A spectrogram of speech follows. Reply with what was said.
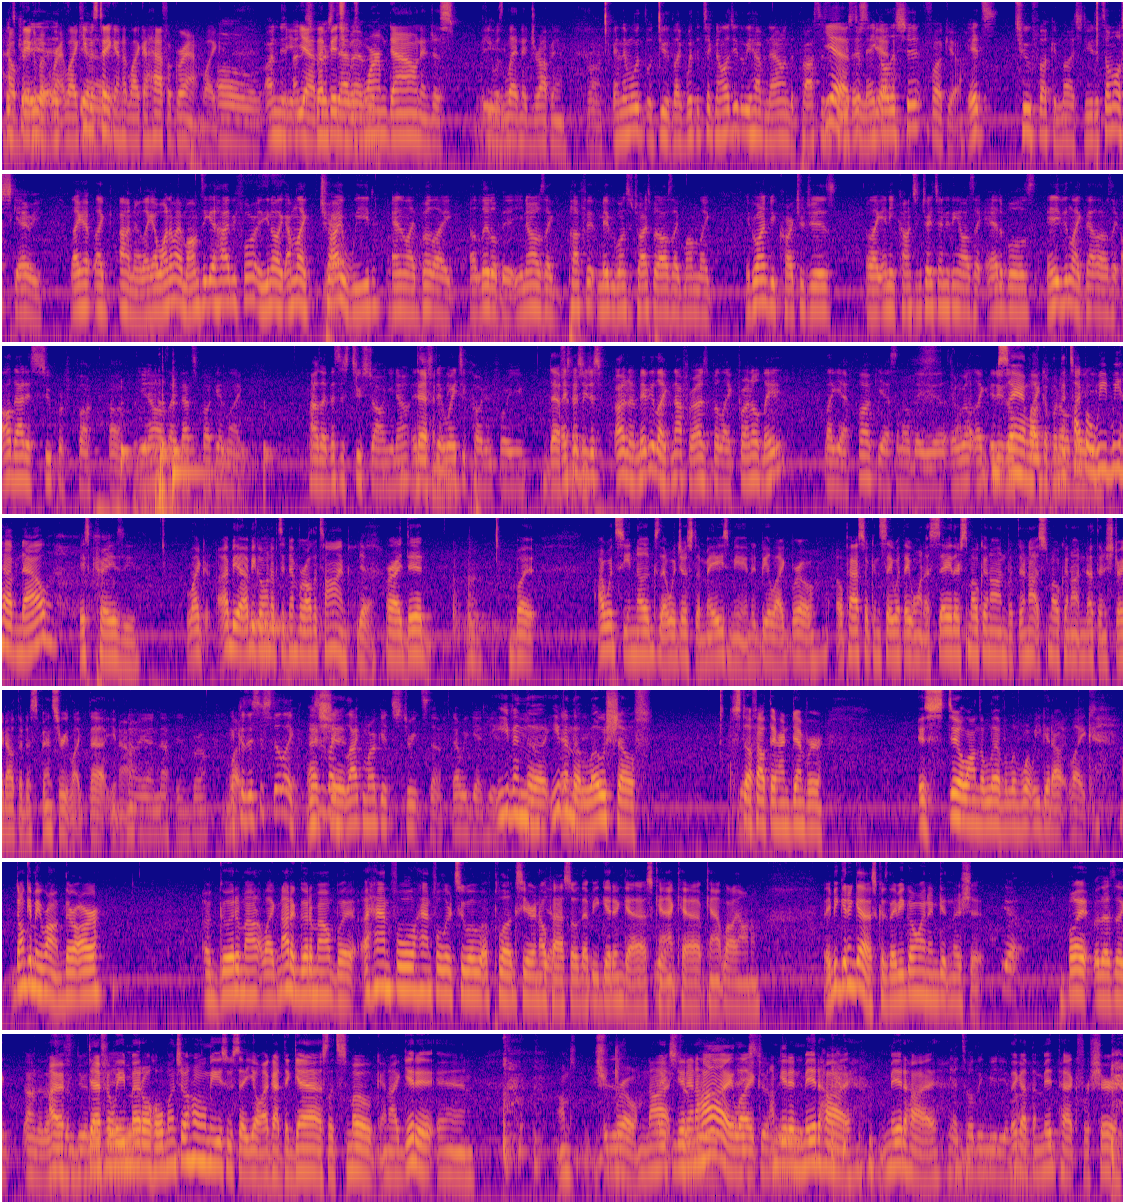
how It's big of a gram like he was taking like a half a gram. Like oh, on, on yeah, that bitch was ever. wormed down and just he was letting it drop in. Fuck. And then with dude, like with the technology that we have now and the process Yeah, that we used to make yeah. all this shit, Fuck yeah. it's too fucking much, dude. It's almost scary. Like, like I don't know. Like, I wanted my mom to get high before. You know, like I'm like try weed and like, but like a little bit. You know, I was like puff it maybe once or twice. But I was like, mom, like if you want to do cartridges or like any concentrates or anything, I was like edibles and even like that. I was like, all that is super fucked up. You know, I was like, that's fucking like. I was like, this is too strong. You know, it's just way too potent for you. Definitely. Especially just I don't know, maybe like not for us, but like for an old lady. Like yeah, fuck yes, an old lady. It, will like it I'm saying like the type of weed we have now, It's crazy. like I be I be going up to Denver all the time. Yeah. or I did, Mhm. but I would see nugs that would just amaze me, and it'd be like, bro, El Paso can say what they want to say they're smoking on, but they're not smoking on nothing straight out the dispensary like that, you know. Oh yeah, nothing, bro. Because this is still like this is like black market street stuff that we get here. even the know? even the low shelf stuff Yeah. out there in Denver is still on the level of what we get out. Like, don't get me wrong, there are a good amount, like not a good amount, but a handful, handful or two of, of plugs here in El Yeah. Paso that be getting gas. Can't cap, can't lie on them. They be getting gas because they be going and getting their shit. Yeah. But But that's like I don't know. That's I've doing definitely met yeah. a whole bunch of homies who say, "Yo, I got the gas, let's smoke," and I get it, and I'm, bro, I'm not getting high. Like I'm getting mid. mid high, mid high. Yeah, totally medium. They got the mid pack for sure.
